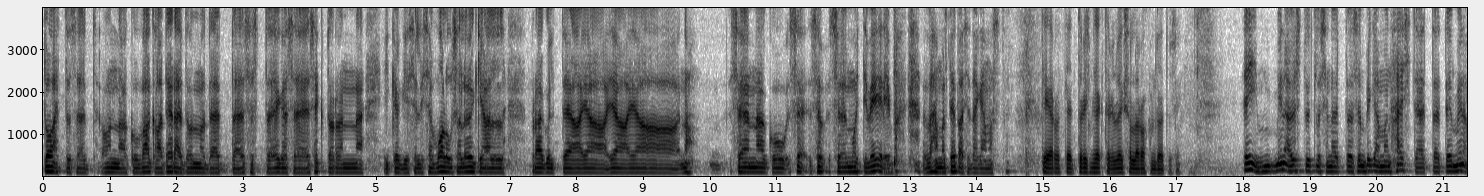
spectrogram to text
toetused on nagu väga teretulnud, et äh, sest ega see sektor on ikkagi sellise valusa löögi all praegult ja, ja, ja, ja noh see on nagu, see, see, see motiveerib vähemalt edasi tegemast. Teie arvate, et turismisektoril võiks olla rohkem toetusi? ei, mina just ütlesin, et see on pigem on hästi, et, et mina,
